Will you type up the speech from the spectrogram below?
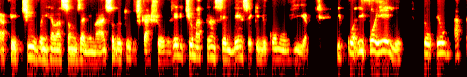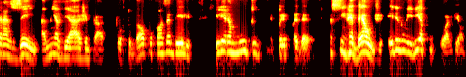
afetiva em relação aos animais, sobretudo os cachorros. Ele tinha uma transcendência que me comovia. E, e foi ele. Eu, eu atrasei a minha viagem para Portugal por causa dele. Ele era muito assim rebelde. Ele não iria para o avião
